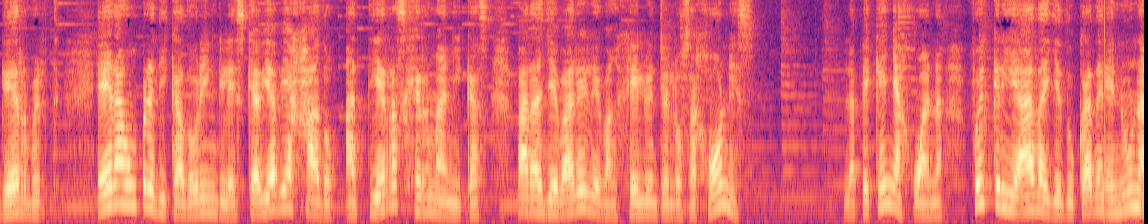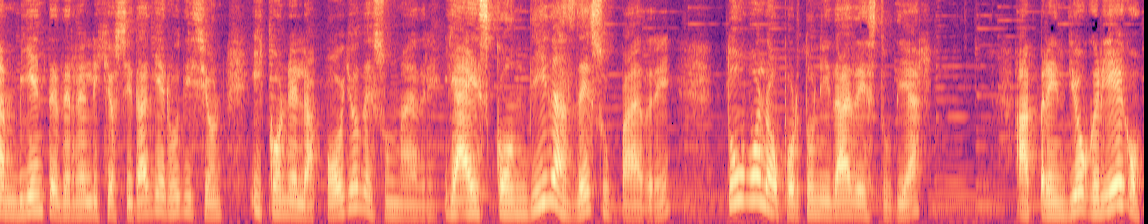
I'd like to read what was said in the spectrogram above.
Gerbert, era un predicador inglés que había viajado a tierras germánicas para llevar el Evangelio entre los sajones. La pequeña Juana fue criada y educada en un ambiente de religiosidad y erudición y con el apoyo de su madre y a escondidas de su padre, tuvo la oportunidad de estudiar. Aprendió griego,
